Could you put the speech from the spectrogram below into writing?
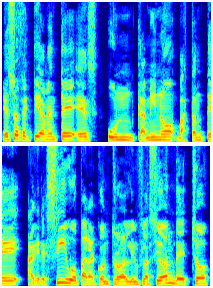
Eso efectivamente es un camino bastante agresivo para controlar la inflación. De hecho,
